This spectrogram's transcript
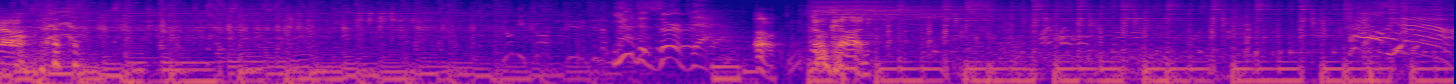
Oh! You deserve that. oh. Oh god. Hell yeah!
